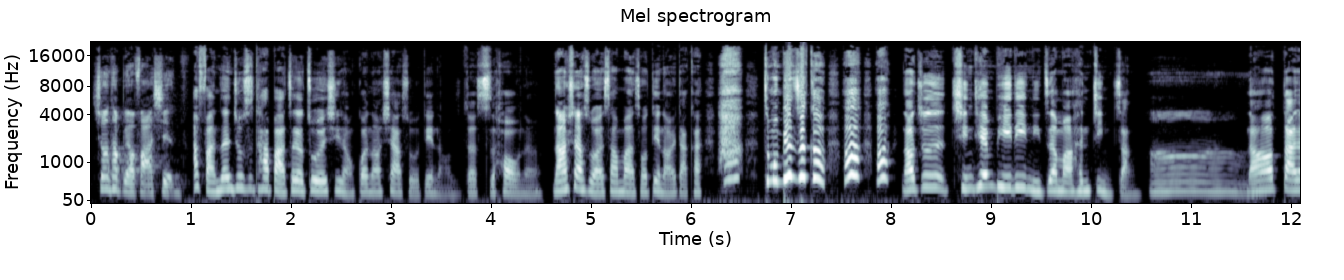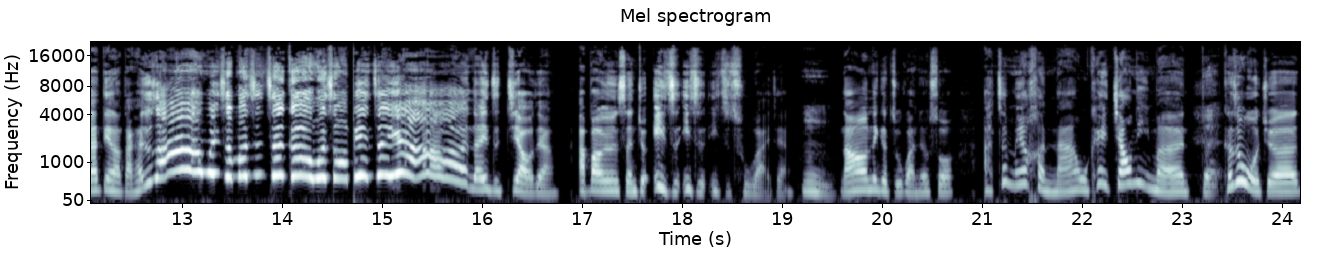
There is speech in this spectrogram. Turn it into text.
希望他不要发现啊。反正就是他把这个作业系统关到下属的电脑的时候呢，然后下属来上班的时候，电脑一打开，啊，怎么变这个啊啊？然后就是晴天霹雳，你知道吗？很紧张啊。然后大家电脑打开就说啊，为什么是这个？为什么变这样？那一直叫这样，啊，抱怨声就一直一直一直出来这样。嗯，然后那个主管就说。啊，这没有很难，我可以教你们。对，可是我觉得，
